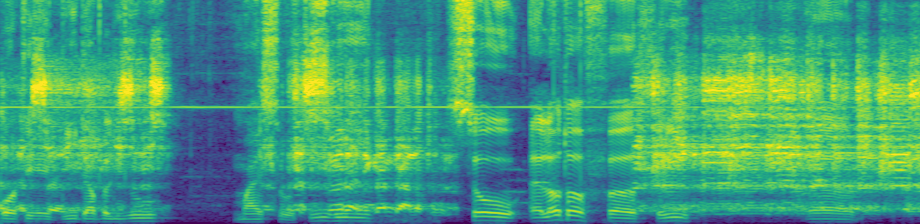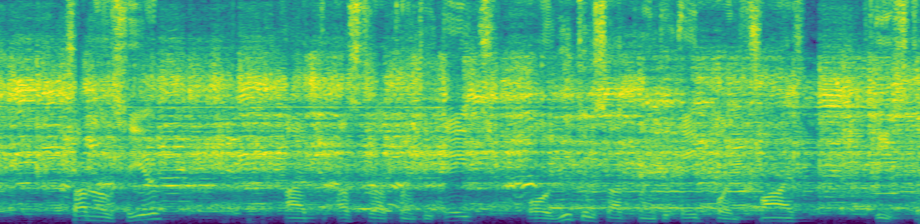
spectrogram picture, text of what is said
48 DW, Maestro TV. So a lot of uh, free uh, channels here at Astra 28 or Eutelsat 28.5 East.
